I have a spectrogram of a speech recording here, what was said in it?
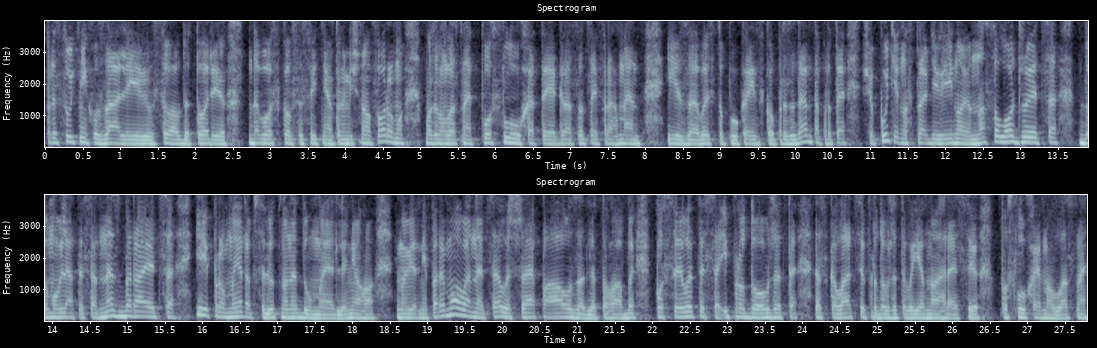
присутніх у залі всю аудиторію Давоського всесвітнього економічного форуму. Можемо власне послухати якраз оцей фрагмент із виступу українського президента про те, що Путін насправді війною насолоджується, домовлятися не збирається, і про мир абсолютно не думає. Для нього ймовірні перемовини це лише пауза для того, аби посилитися і продовжити ескалацію, продовжити воєнну агресію. Послухаємо, власне,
